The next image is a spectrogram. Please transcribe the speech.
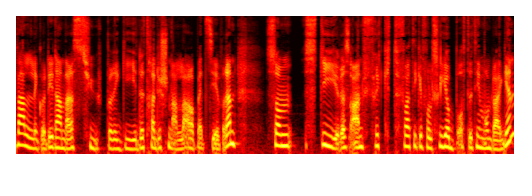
Velger de den der superrigide, tradisjonelle arbeidsgiveren som styres av en frykt for at ikke folk skal jobbe åtte timer om dagen?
